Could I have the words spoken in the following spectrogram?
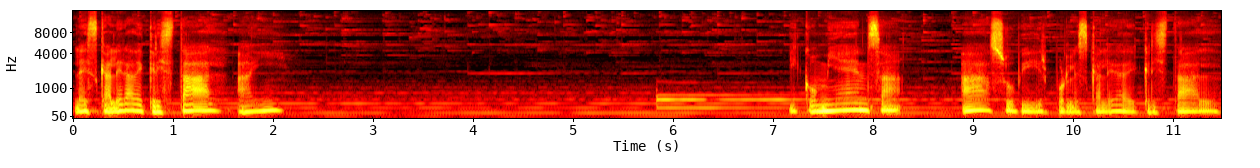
la escalera de cristal ahí comienza a subir por la escalera de cristal.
